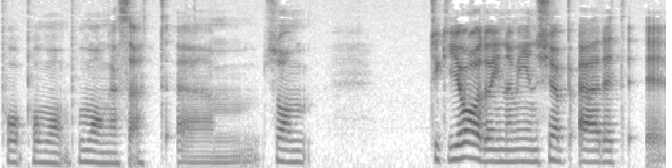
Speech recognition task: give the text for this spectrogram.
på, på, på många sätt. Som tycker jag då inom inköp är ett... Eh,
